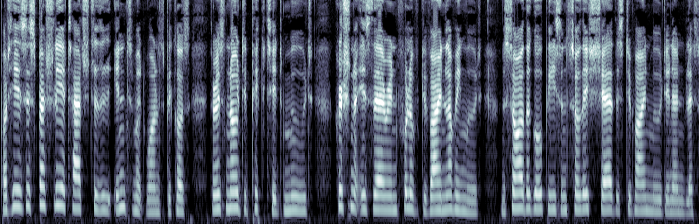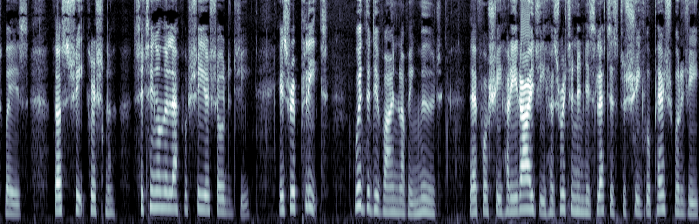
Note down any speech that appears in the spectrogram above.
but he is especially attached to the intimate ones because there is no depicted mood. Krishna is therein full of divine loving mood, and so are the gopis, and so they share this divine mood in endless ways. Thus, Sri Krishna, sitting on the lap of Sri Yashodaji, is replete with the divine loving mood. Therefore, Sri Hariraiji has written in his letters to Sri Gopeshwarji,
